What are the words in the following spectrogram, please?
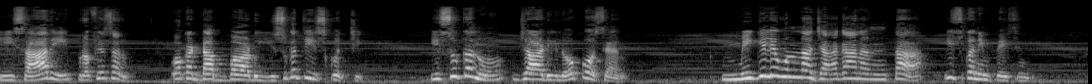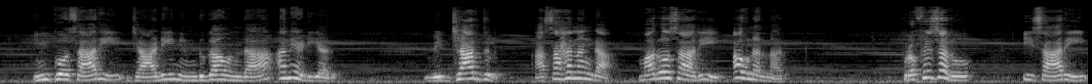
ఈసారి ప్రొఫెసర్ ఒక డబ్బాడు ఇసుక తీసుకొచ్చి ఇసుకను జాడీలో పోశారు. మిగిలి ఉన్న జాగానంతా ఇసుక నింపేసింది. ఇంకోసారి జాడీ నిండుగా ఉందా అని అడిగారు. విద్యార్థులు అసహనంగా మరోసారి అవునన్నారు. ప్రొఫెసరు ఈసారి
